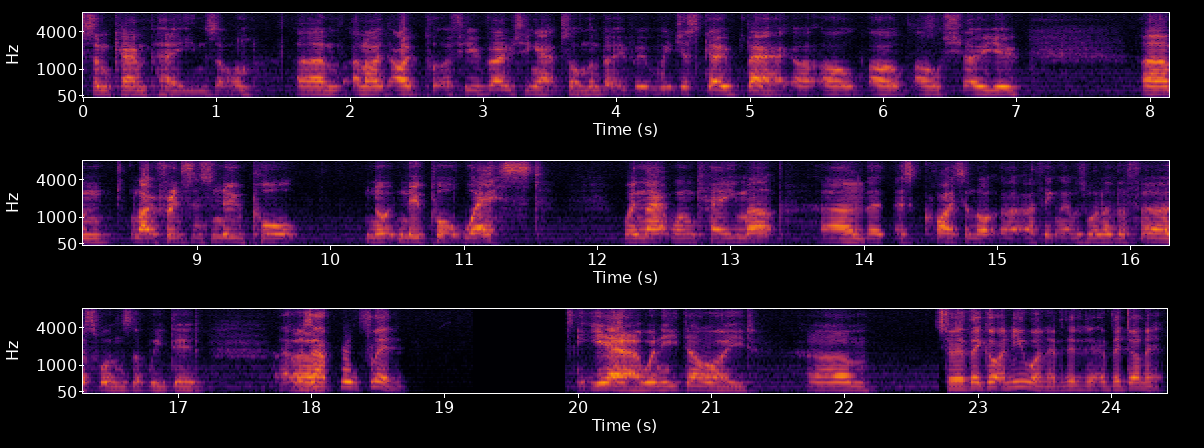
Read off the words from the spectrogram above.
some campaigns on. um, and I, I put a few voting apps on them. But if we just go back, I'll I'll I'll show you, um, like for instance, Newport Newport West, when that one came up. Uh, mm. There's quite a lot. I think that was one of the first ones that we did. Was um, that Paul Flynn? Yeah, when he died. Um, so have they got a new one? Have they have they done it?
